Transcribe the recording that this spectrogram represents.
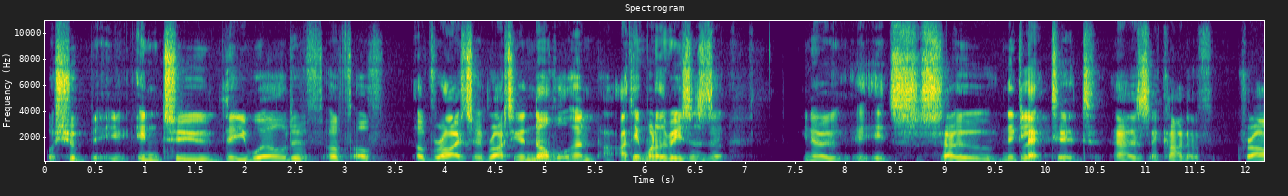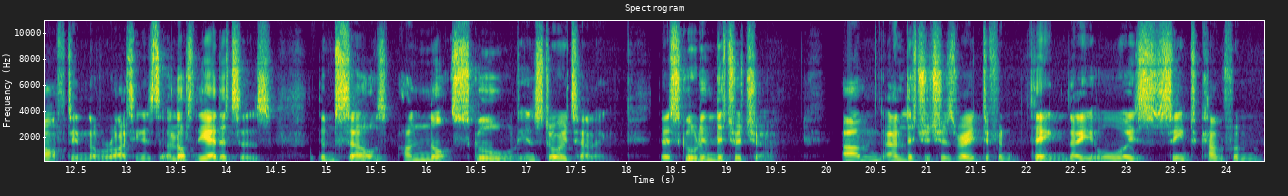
or should be, into the world of of of, of write, writing a novel. And I think one of the reasons that you know it's so neglected as a kind of craft in novel writing is that a lot of the editors themselves are not schooled in storytelling. They're schooled in literature. Um, and literature is a very different thing. They always seem to come from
